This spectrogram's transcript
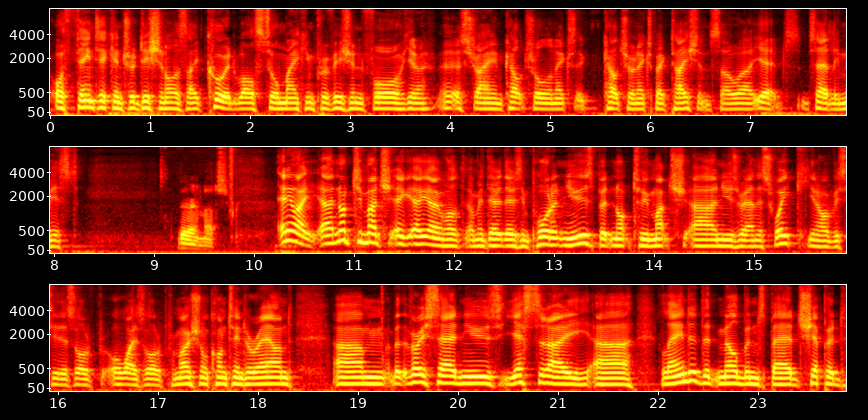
authentic and traditional as they could, while still making provision for you know Australian cultural and ex- culture and expectations. So uh, yeah, it's sadly missed very much. Anyway, uh, not too much. Uh, uh well, I mean, there, there's important news, but not too much uh, news around this week. You know, obviously, there's a lot of, always a lot of promotional content around. Um, but the very sad news yesterday uh, landed that Melbourne's Bad Shepherd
